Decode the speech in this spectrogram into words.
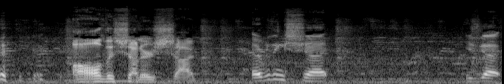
All the shutters shut. Everything's shut. He's got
